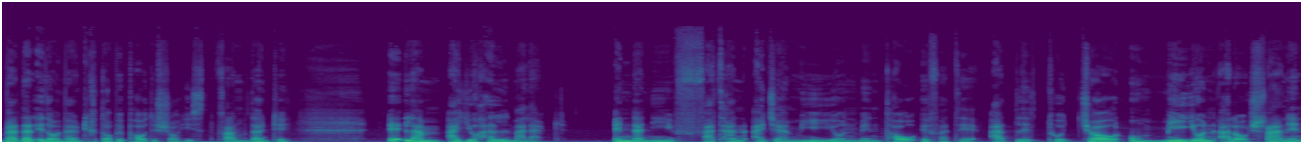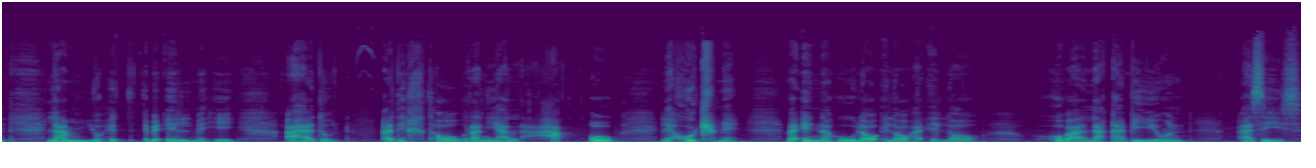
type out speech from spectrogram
و در ادامه برای که خطاب پادشاهی است فرمودن که اعلم ایها الملک اننی فتن عجمی من طائفت عدل تجار امی علی شأن لم یحط به علمه احد قد اختارنی الحق لحکمه و انه لا اله الا هو لقبی عزیز.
